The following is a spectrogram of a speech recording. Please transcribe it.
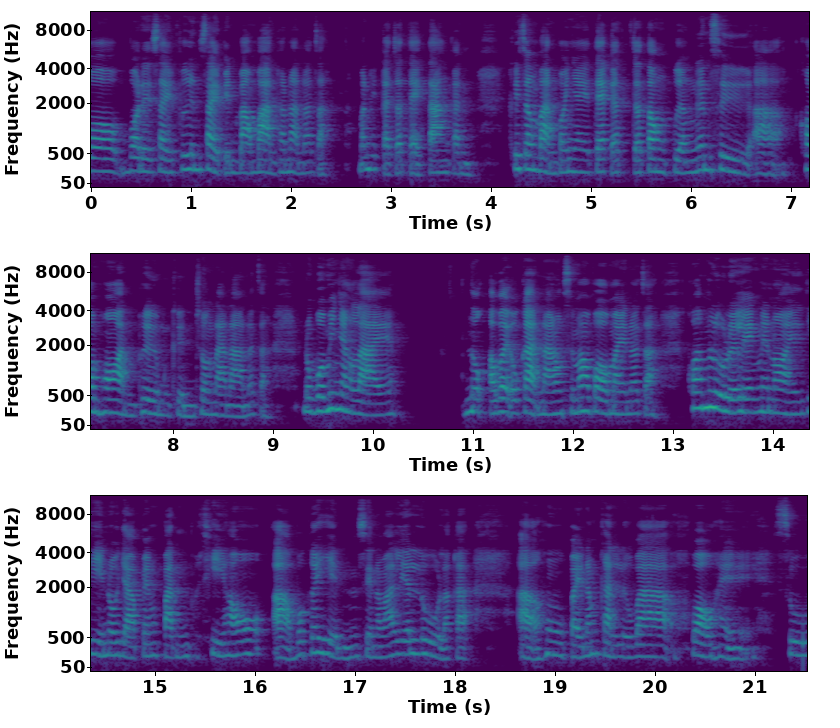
บ่บ่ได้ใส่ฟืนใส่เป็นบางบ้านเท่านั้นนะจ๊ะมันก็จะแตกต่างกัน คือจังบ้านพ่อใหญ่แต่ก็จะต้องเปลืองเงินซื้ออ่าความร้อนเพิ่มขึ้นช่วงหน้าหนาวนะจ๊ะนกบ่มีหยังหลาย นกเอาไว้โอกาสหน้านกสิมาเว้าใหมเนาะจ๊ะความรู้เล็กๆน้อยๆที่นกอยากแบ่งปันที่เฮาอ่าบ่เคยเห็นสินะว่าเรียนรู้แล้วก็อ่าฮู้ไปนํกันหรือว่าเว้าให้สู่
